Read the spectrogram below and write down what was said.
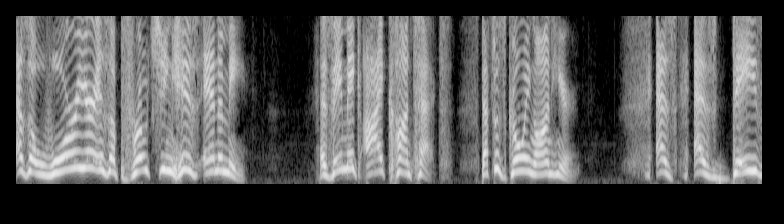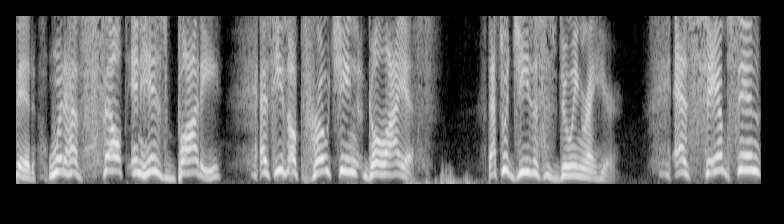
as a warrior is approaching his enemy, as they make eye contact, that's what's going on here. As, as David would have felt in his body as he's approaching Goliath. That's what Jesus is doing right here. As Samson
